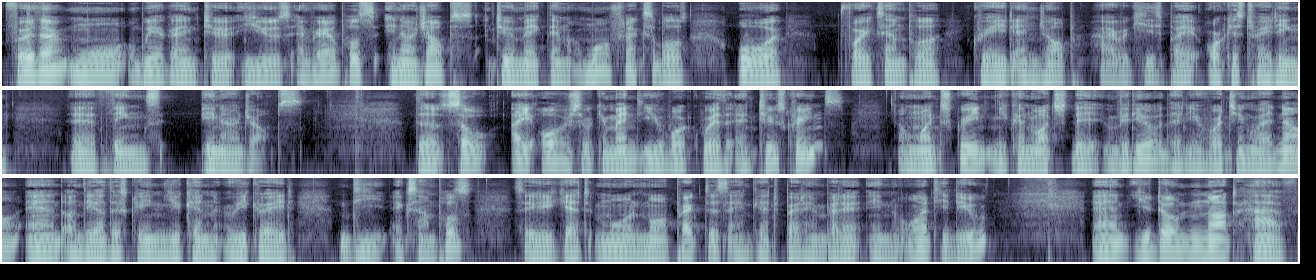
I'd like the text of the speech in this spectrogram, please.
Furthermore, we are going to use variables in our jobs to make them more flexible or, for example, create and job hierarchies by orchestrating uh, things in our jobs. The, so I always recommend you work with uh, two screens. On one screen, you can watch the video that you're watching right now, and on the other screen, you can recreate the examples. So you get more and more practice and get better and better in what you do. And you do not have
